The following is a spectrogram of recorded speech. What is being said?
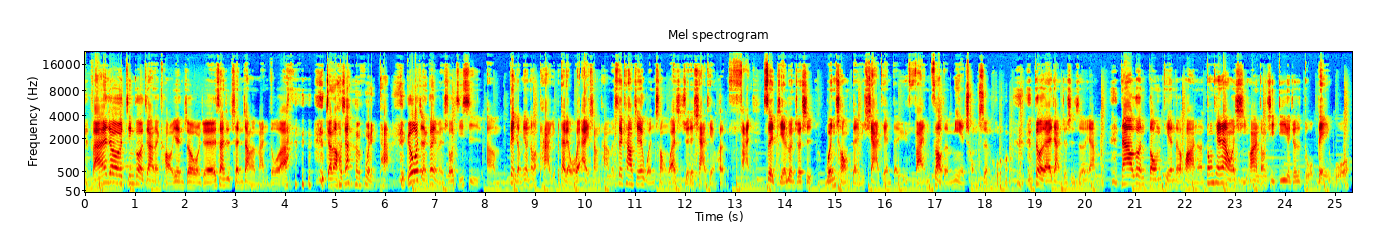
反正就经过这样的考验之后，我觉得算是成长了蛮多啦。讲的好像很伟大，可是我只能跟你们说，即使嗯变得没有那么怕，也不代表我会爱上它们。所以看到这些蚊虫，我还是觉得夏天很烦。所以结论就是，蚊虫等于夏天等于烦躁的灭虫生活。对我来讲就是这样。那要论冬天的话呢，冬天让我喜欢的东西，第一个就是躲被窝。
